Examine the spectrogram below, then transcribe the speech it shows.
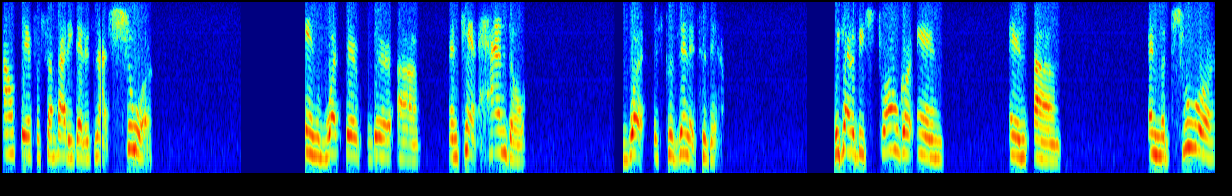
out there for somebody that is not sure in what they're they're uh, and can't handle what is presented to them. We got to be stronger in in um, and mature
